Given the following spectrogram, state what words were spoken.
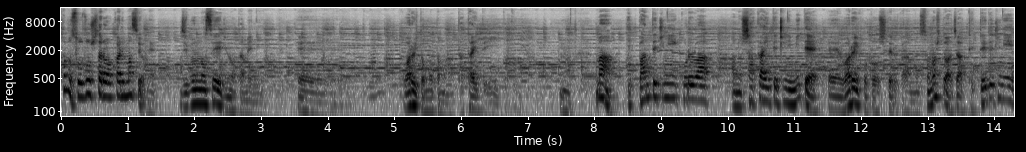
多分想像したら分かりますよね。自分の整理のために、えー、悪いと思ったものは叩いていいとか、うん、まあ一般的にこれはあの社会的に見て、えー、悪いことをしてるからもうその人はじゃあ徹底的に、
